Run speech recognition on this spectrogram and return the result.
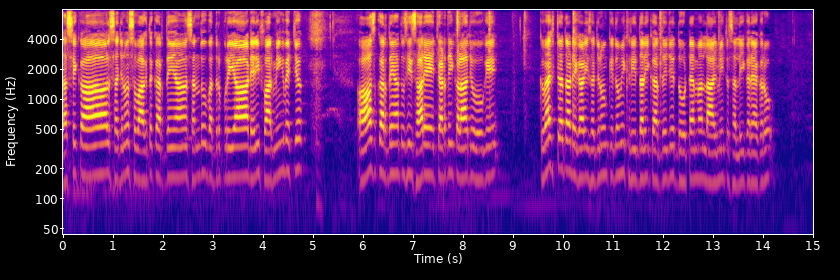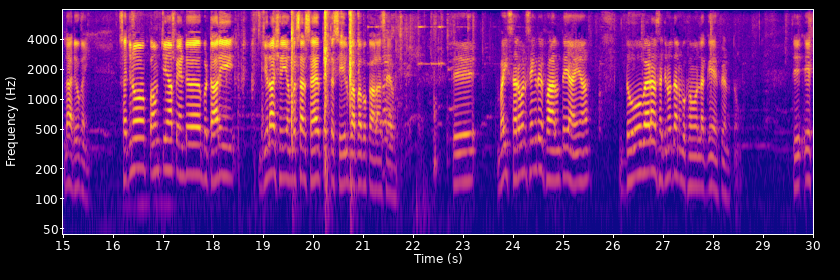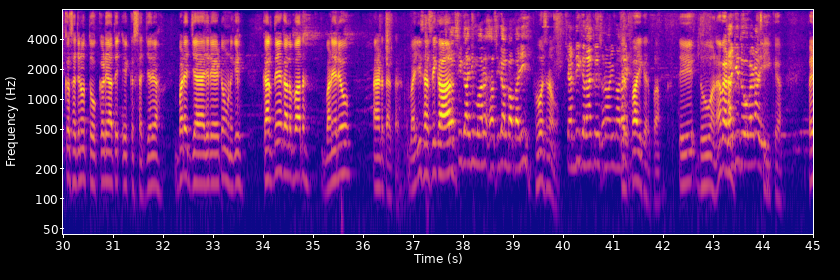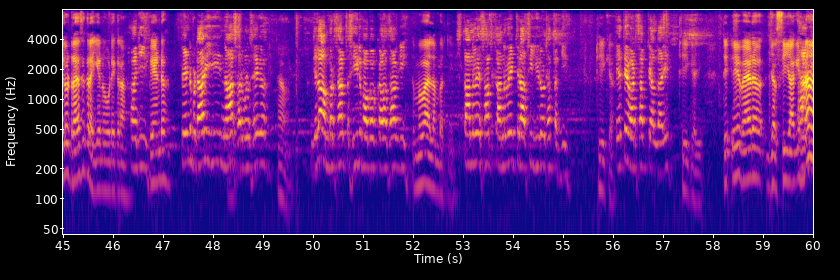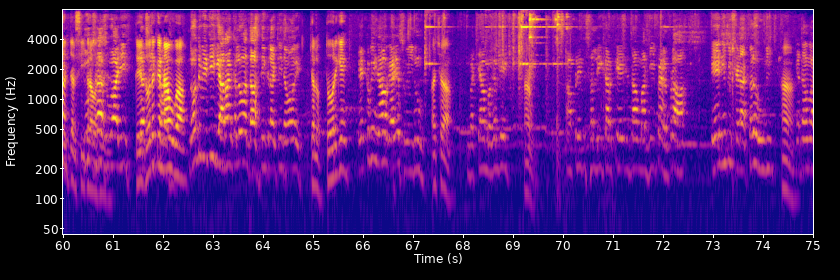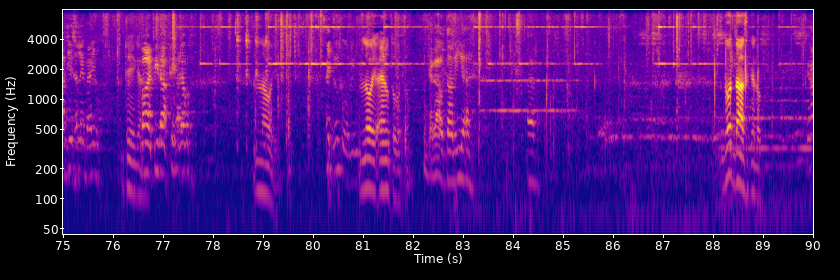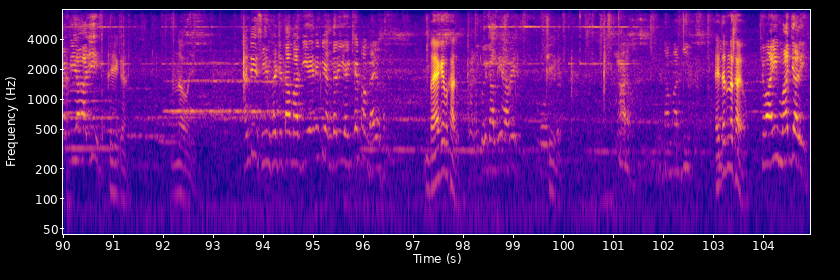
ਸਤਿ ਸ਼੍ਰੀ ਅਕਾਲ ਸੱਜਣੋ, ਸਵਾਗਤ ਕਰਦੇ ਆ ਸੰਧੂ ਬੱਦਰਪੁਰੀਆ ਡੇਰੀ ਫਾਰਮਿੰਗ ਵਿੱਚ। ਆਸ ਕਰਦੇ ਆ ਤੁਸੀਂ ਸਾਰੇ ਚੜ੍ਹਦੀ ਕਲਾ 'ਚ ਹੋਗੇ ਕੁਐਸਟ ਹੈ ਤੁਹਾਡੇ ਗਾੜੀ ਸੱਜਣੋ ਕਿਦੋਂ ਵੀ ਖਰੀਦਦਾਰੀ ਕਰਦੇ ਜੇ ਦੋ ਟਾਈਮ ਲਾਜ਼ਮੀ ਤਸੱਲੀ ਕਰਿਆ ਕਰੋ। ਲਾ ਦਿਓ ਗਾਈ ਸੱਜਣੋ, ਪਹੁੰਚੇ ਆ ਪਿੰਡ ਬਟਾਰੀ, ਜ਼ਿਲ੍ਹਾ ਸ਼੍ਰੀ ਅੰਮ੍ਰਿਤਸਰ ਸਾਹਿਬ ਤੇ ਤਹਿਸੀਲ ਬਾਬਾ ਬਕਾਲਾ ਸਾਹਿਬ। ਤੇ ਬਾਈ ਸਰਵਨ ਸਿੰਘ ਦੇ ਫਾਰਮ ਤੇ ਆਏ ਆ ਦੋ ਵੈੜਾਂ ਸੱਜਣੋ ਤੁਹਾਨੂੰ ਵਿਖਾਉਣ ਲੱਗੇ ਆ ਪਿੰਡ ਤੋਂ। ਤੇ ਇੱਕ ਸੱਜਣੋ ਤੋਕੜਿਆ ਤੇ ਇੱਕ ਸੱਜਰ ਆ। ਬੜੇ ਜਾਇਜ਼ ਰੇਟ ਹੋਣਗੇ। ਕਰਦੇ ਆ ਗੱਲਬਾਤ। ਬਣੇ ਰਹੋ। ਐਂਡ ਤੱਕ। ਬਾਈ ਜੀ ਸਤਿ ਸ਼੍ਰੀ ਅਕਾਲ। ਸਤਿ ਸ਼੍ਰੀ ਅਕਾਲ ਜੀ ਮਹਾਰਾਜ ਸਤਿ ਸ਼੍ਰੀ ਅਕਾਲ ਬਾਬਾ ਜੀ। ਹੋਰ ਸੁਣਾਓ? ਚੜ੍ਹਦੀ ਕਲਾ ਤੁਸੀਂ ਸੁਣਾਓ ਜੀ ਮਹਾਰਾਜ। ਕਿਰਪਾ ਜੀ ਕਿਰਪਾ। ਤੇ ਦੋ ਆ ਨਾ ਵੈੜਾਂ ਹਾਂਜੀ ਦੋ ਬੈਣਾ ਜੀ। ਠੀਕ ਆ। ਪਹਿਲਾਂ ਡਰੈਸ ਕਰਾਈਏ ਨੋਟ ਕਰਾਂ ਹਾਂਜੀ। ਪਿੰਡ? ਪਿੰਡ ਬਟਾਰੀ ਜੀ ਨਾਂ ਸਰਵਣ ਸਿੰਘ। ਹਾਂ। ਜ਼ਿਲ੍ਹਾ ਅੰਮ੍ਰਿਤਸਰ ਤਹਿਸੀਲ ਬਾਬਾ ਬਕਾਲਾ ਸਾਹਿਬ ਜੀ। ਤੇ ਮੋਬਾਈਲ ਨੰਬਰ ਜੀ। 9791948078 ਜੀ। ਠੀਕ ਆ। ਇਹ ਤੇ WhatsApp ਚੱਲਦਾ ਜੀ। ਠੀਕ ਹੈ ਜੀ। ਤੇ ਇਹ ਵੈੜ ਜਰਸੀ ਆ ਗਈ ਹੈ ਨਾ ਹਾਂਜੀ, ਜਰਸੀ ਦੂਸਰਾ ਸੂਆ ਜੀ ਤੇ ਜਰਸੀ ਦੁੱਧ ਕਿੰਨਾ ਕਰਾਓ। ਹੋਊਗਾ? ਦੁੱਧ ਵੀ ਜੀ 11 ਕਿਲੋ ਆ 10 ਦੀ ਗਾਰੰਟੀ ਦਵਾਂਗੇ। ਚਲੋ ਤੋਰੀਏ ਇੱਕ ਮਹੀਨਾ ਹੋ ਗਿਆ ਜੀ ਸੂਈ ਨੂੰ। ਅੱਛਾ। ਬੱਚਾ ਮਗਰ ਜੀ ਹਾਂ। ਆਪਣੀ ਤਸੱਲੀ ਕਰਕੇ ਜਿੱਦਾਂ ਮਰਜ਼ੀ ਭੈਣ ਭਰਾ ਇਹ ਨਹੀਂ ਵੀ ਛੜਾਕਲ ਹੋਊਗੀ ਹਾਂ। ਜਿੱਦਾਂ ਮਰਜ਼ੀ ਥੱਲੇ ਬਹਿ ਜਾਓ। ਠੀਕ ਹੈ। ਬਾਲਟੀ ਰੱਖ ਕੇ ਆ ਜਾਓ ਲਓ ਜੀ। ਇਦਾਂ ਤੋੜ ਲਈ। ਲਓ ਜੀ ਐਨੂੰ ਤੋੜ ਦੋ। ਜਗ੍ਹਾ ਉਦਾਂ ਦੀ ਆ। ਦੁੱਧ 10 ਕਿਲੋ। ਗਾਰੰਟੀ ਵਾਲਾ ਜੀ ਠੀਕ ਹੈ। ਲਓ ਜੀ। ਠੰਡੀ ਸੀਲ ਫਿਰ ਜਿੱਦਾਂ ਮਰਜ਼ੀ ਇਹ ਨਹੀਂ ਵੀ ਅੰਦਰ ਹੀ ਇੱਥੇ ਭਾਂਗਾ ਜੋ ਹਾਂਜੀ ਬਹਿ ਕੇ ਵਿਖਾ ਦਿਓ। ਕੋਈ ਗੱਲ ਨਹੀਂ ਆਵੇ। ਠੀਕ ਹੈ। ਆ ਲਓ, ਜਿੱਦਾਂ ਮਰਜ਼ੀ। ਇਧਰ ਨੂੰ ਦਿਖਾਓ ਚਵਾਈ ਮੱਝ ਵਾਲੀ।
